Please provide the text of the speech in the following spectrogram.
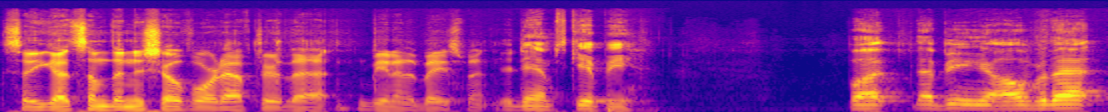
so you got something to show for it after that being in the basement. You're damn Skippy. But that being over that,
